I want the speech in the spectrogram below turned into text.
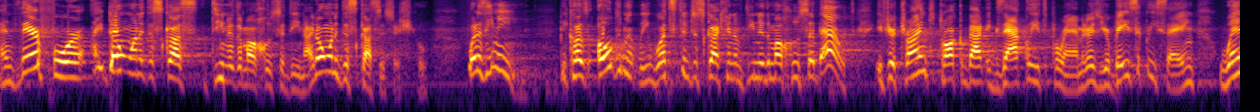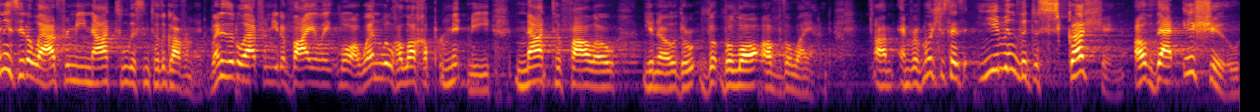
and therefore, I don't want to discuss Dina de Malchusa Dina. I don't want to discuss this issue. What does he mean? Because ultimately, what's the discussion of Dina de Malchus about? If you're trying to talk about exactly its parameters, you're basically saying, when is it allowed for me not to listen to the government? When is it allowed for me to violate law? When will halacha permit me not to follow, you know, the, the, the law of the land? Um, and Rav Moshe says even the discussion of that issue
